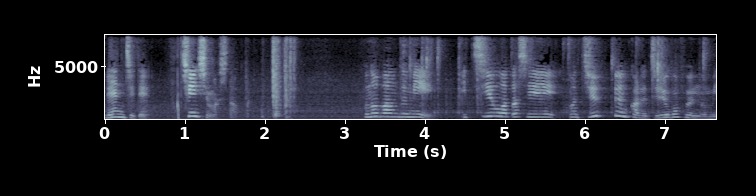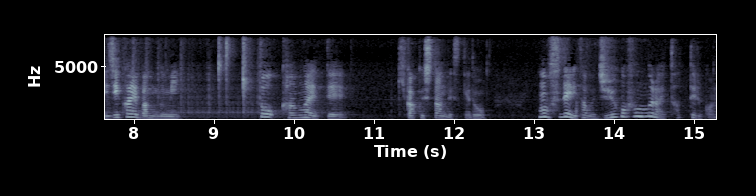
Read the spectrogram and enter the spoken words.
レンジでチンしました。この番組一応私、まあ、10分から15分の短い番組と考えて企画したんですけどもうすでに多分15分ぐらい経ってるかな。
